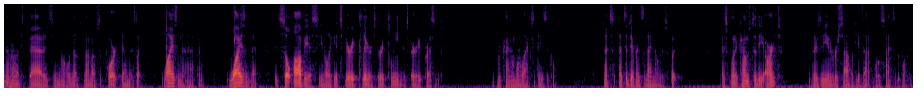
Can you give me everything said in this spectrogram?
you know, Right. it's bad. It's you know, no, it's not enough support down there. It's like, why isn't that happening? Why isn't that? It's so obvious. You know, like it's very clear. It's very clean. It's very present. We're kind of more lackadaisical. That's that's a difference that I notice. But as when it comes to the art, there's a universality of that on both sides of the border.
